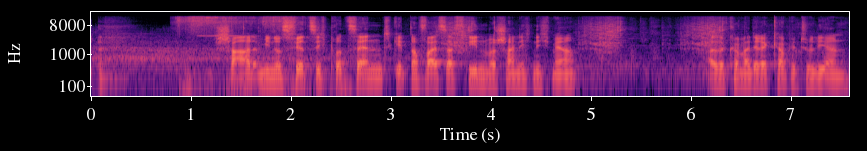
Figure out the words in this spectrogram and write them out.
Schade. Minus 40 Prozent. Geht noch weißer Frieden wahrscheinlich nicht mehr. Also können wir direkt kapitulieren.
